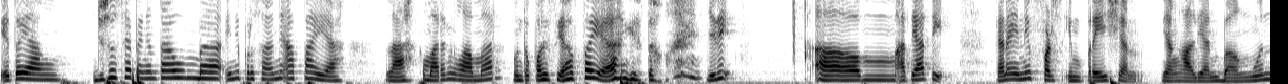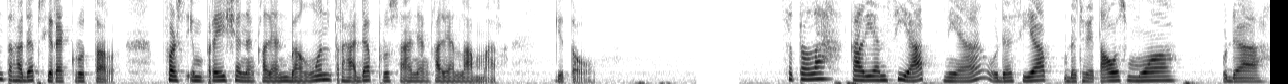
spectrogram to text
itu yang justru saya pengen tahu mbak ini perusahaannya apa ya? Lah kemarin ngelamar untuk posisi apa ya? Gitu. Jadi um, hati-hati. Karena ini first impression yang kalian bangun terhadap si recruiter. First impression yang kalian bangun terhadap perusahaan yang kalian lamar. Gitu setelah kalian siap nih ya, udah siap, udah cari tahu semua, udah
